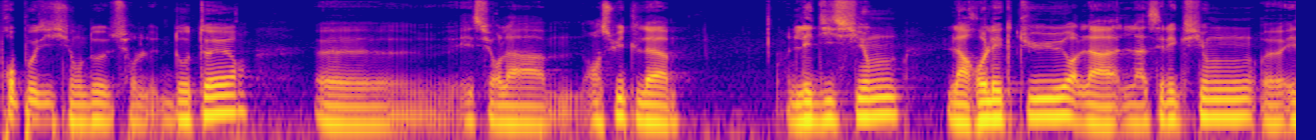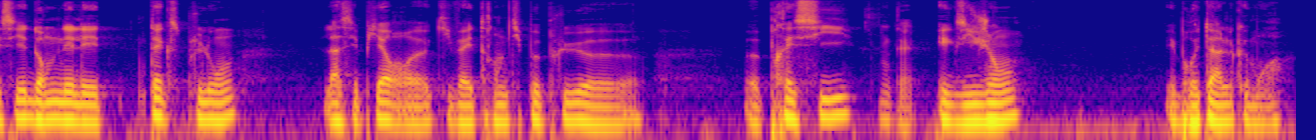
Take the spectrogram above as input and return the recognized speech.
proposition d'auteur, euh, et sur la, ensuite la, l'édition, la relecture, la, la sélection, euh, essayer d'emmener les textes plus loin. Là, c'est Pierre euh, qui va être un petit peu plus précis, exigeant et brutal que moi.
